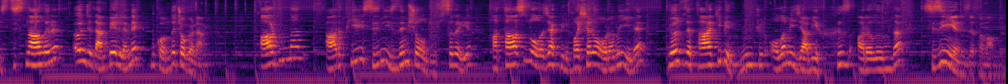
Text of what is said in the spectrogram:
istisnaları önceden belirlemek bu konuda çok önemli. Ardından RPA sizin izlemiş olduğunuz sırayı hatasız olacak bir başarı oranı ile gözle takibin mümkün olamayacağı bir hız aralığında sizin yerinizde tamamlıyor.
